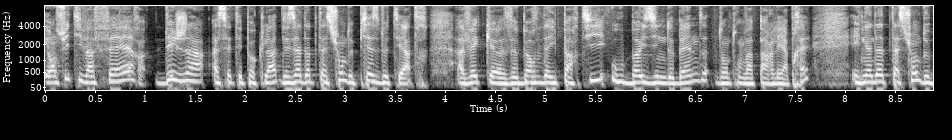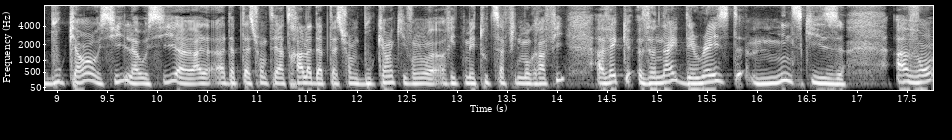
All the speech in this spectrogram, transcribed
et ensuite il va faire déjà à cette époque-là des adaptations de pièces de théâtre avec euh, The Birthday Party ou Boys in the Band dont on va parler après. Et une adaptation de bouquins aussi là aussi euh, adaptation théâtrale adaptation de bouquins qui vont euh, rythmer toute sa filmographie avec The Night They Raised Minsky's avant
